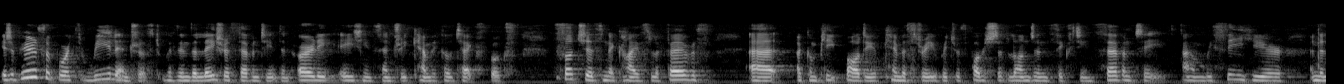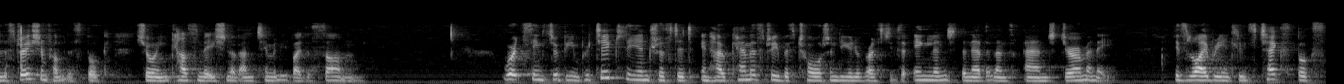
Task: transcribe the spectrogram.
It appears that Worth's real interest was in the later 17th and early 18th century chemical textbooks, such as Nicaise Lefebvre's uh, A Complete Body of Chemistry, which was published at London 1670. And we see here an illustration from this book showing calcination of antimony by the sun. Worth seems to have been particularly interested in how chemistry was taught in the universities of England, the Netherlands, and Germany. His library includes textbooks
